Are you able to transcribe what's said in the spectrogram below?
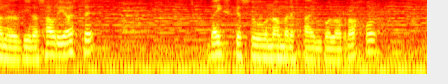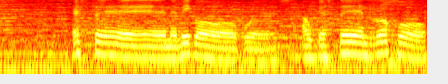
Bueno, el dinosaurio este. Veis que su nombre está en color rojo. Este enemigo, pues, aunque esté en rojo,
